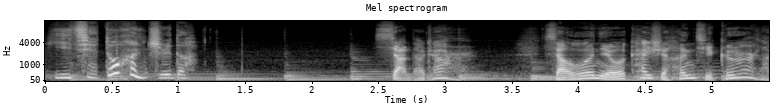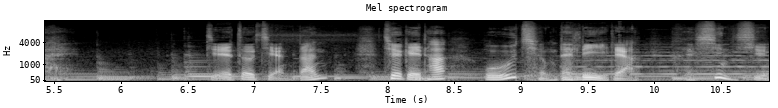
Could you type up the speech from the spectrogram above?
一切都很值得。想到这儿。小蜗牛开始哼起歌来，节奏简单，却给它无穷的力量和信心。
